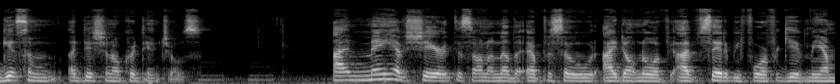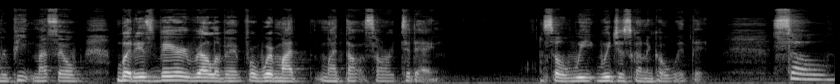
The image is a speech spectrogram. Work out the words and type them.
get some additional credentials. I may have shared this on another episode. I don't know if I've said it before. Forgive me. I'm repeating myself, but it's very relevant for where my, my thoughts are today. So we, we're just going to go with it. So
